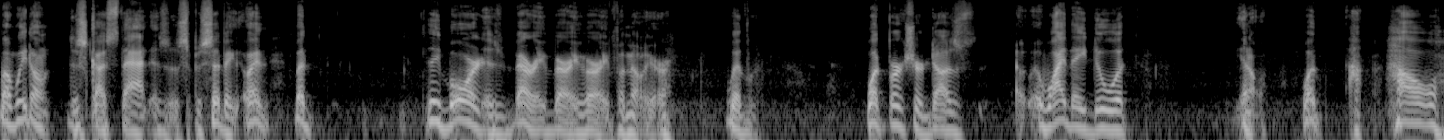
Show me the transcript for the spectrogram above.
Well, we don't discuss that as a specific, but the board is very, very, very familiar with what Berkshire does, why they do it, you know, what, how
